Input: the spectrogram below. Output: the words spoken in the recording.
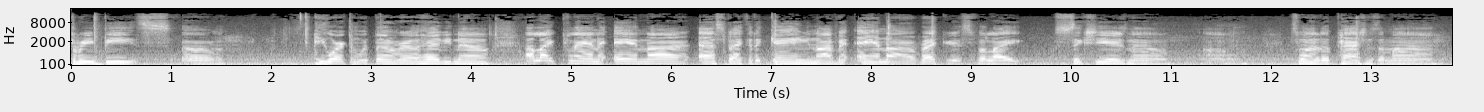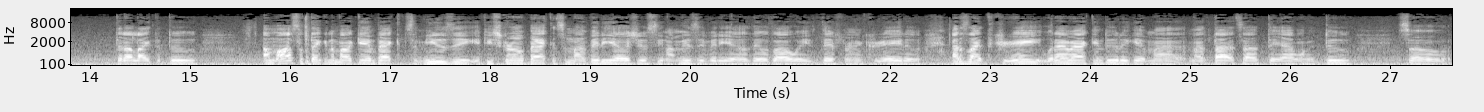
three beats. Um, he working with them real heavy now. I like playing the A&R aspect of the game. You know, I've been A&R records for like six years now. Um, it's one of the passions of mine that I like to do. I'm also thinking about getting back into music. If you scroll back into my videos, you'll see my music videos. They was always different and creative. I just like to create whatever I can do to get my, my thoughts out there I want to do. So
